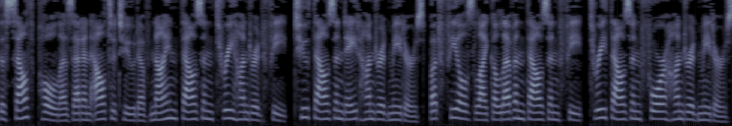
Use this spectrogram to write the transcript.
The South Pole is at an altitude of 9,300 feet 2,800 meters but feels like 11,000 feet 3,400 100 meters.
